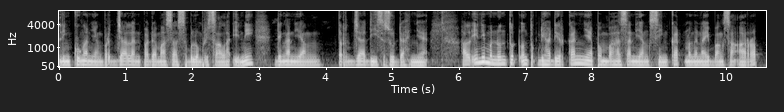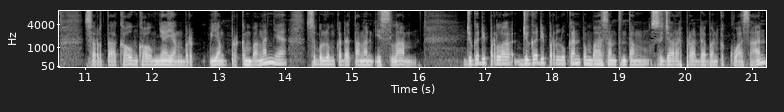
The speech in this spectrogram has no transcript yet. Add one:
lingkungan yang berjalan pada masa sebelum risalah ini dengan yang terjadi sesudahnya. Hal ini menuntut untuk dihadirkannya pembahasan yang singkat mengenai bangsa Arab serta kaum-kaumnya yang ber, yang perkembangannya sebelum kedatangan Islam. Juga, diperla, juga diperlukan pembahasan tentang sejarah peradaban kekuasaan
